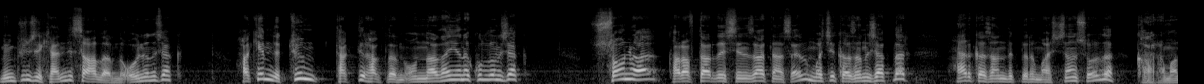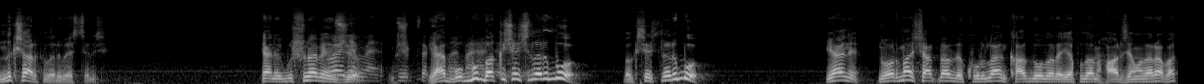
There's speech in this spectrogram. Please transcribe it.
Mümkünse kendi sahalarında oynanacak. Hakem de tüm takdir haklarını onlardan yana kullanacak. Sonra taraftar desteğini zaten sayılır maçı kazanacaklar. Her kazandıkları maçtan sonra da kahramanlık şarkıları beslenecek. Yani bu şuna benziyor. mi? Büyük Ya bu, bu bakış açıları bu. Bakış açıları bu. Yani normal şartlarda kurulan kadrolara yapılan harcamalara bak.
